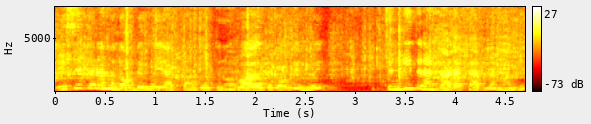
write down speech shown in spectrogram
ਇਸੇ ਤਰ੍ਹਾਂ ਹਿਲਾਉਂਦੇ ਹੋਏ ਆਪਾਂ ਦੁੱਧ ਨੂੰ ਉਬਾਲ ਦਿਵਾਉਂਦੇ ਹੋਏ ਚੰਗੀ ਤਰ੍ਹਾਂ ਗਾੜਾ ਕਰ ਲਵਾਂਗੇ।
